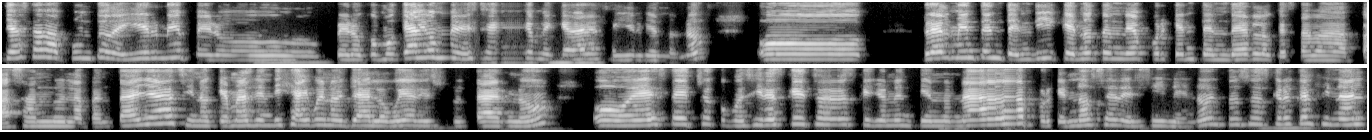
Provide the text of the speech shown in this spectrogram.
ya estaba a punto de irme, pero, pero como que algo me decía que me quedara a seguir viendo, ¿no? O realmente entendí que no tendría por qué entender lo que estaba pasando en la pantalla, sino que más bien dije, ay, bueno, ya lo voy a disfrutar, ¿no? O este hecho, como decir, es que sabes que yo no entiendo nada porque no sé de cine, ¿no? Entonces creo que al final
